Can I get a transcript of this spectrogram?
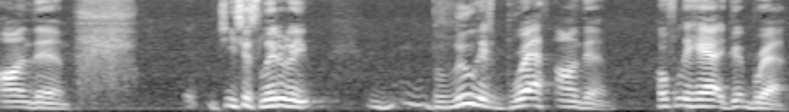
on them. Jesus literally blew his breath on them. Hopefully, he had good breath.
